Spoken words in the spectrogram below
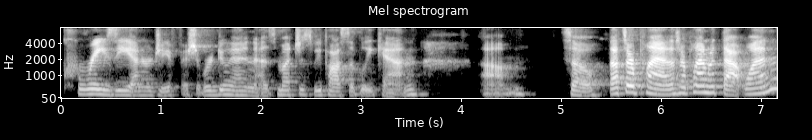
crazy energy efficient we're doing as much as we possibly can um, so that's our plan. That's our plan with that one.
